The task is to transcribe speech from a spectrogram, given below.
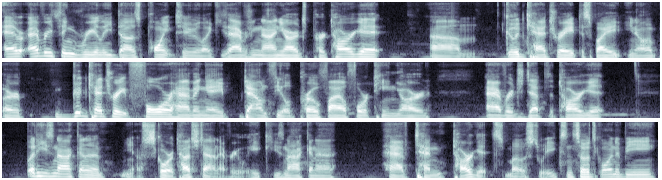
ev- everything really does point to like he's averaging nine yards per target, um, good catch rate despite, you know, or good catch rate for having a downfield profile, 14 yard average depth of target. But he's not going to, you know, score a touchdown every week. He's not going to have 10 targets most weeks. And so it's going to be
